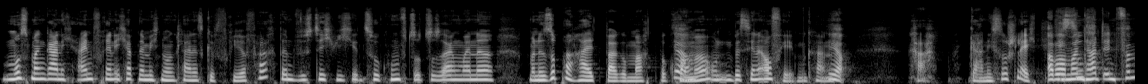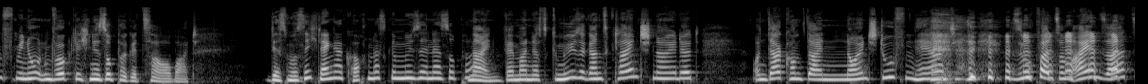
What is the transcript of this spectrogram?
muss man gar nicht einfrieren. Ich habe nämlich nur ein kleines Gefrierfach. Dann wüsste ich, wie ich in Zukunft sozusagen meine, meine Suppe haltbar gemacht bekomme Ja. und ein bisschen aufheben kann. Ja. Ha, gar nicht so schlecht. Aber Siehst man du, hat in fünf Minuten wirklich eine Suppe gezaubert. das muss nicht länger kochen, das Gemüse in der Suppe? Nein, wenn man das Gemüse ganz klein schneidet und da kommt dein neun Stufenherd super zum Einsatz.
